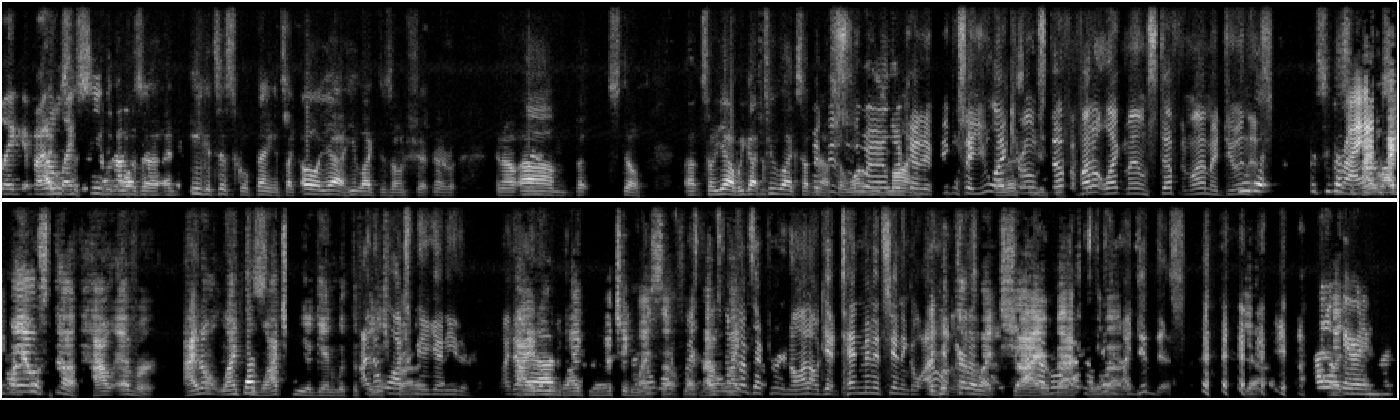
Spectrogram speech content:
like if I I don't I used like to see it, that it was a, an egotistical thing. It's like, oh yeah, he liked his own shit, you know. Um, but still, uh, so yeah, we got two likes up But now. this So is the one way of I look mine. at it. People say you like that's your own good stuff. If I don't like my own stuff, then why am I doing Do this? But see, that's Right. I like my own stuff. However, I don't like That's- to watch me again with the I don't watch product. me again either. I I don't. Yeah. don't like watching I don't myself. watch Like I don't like. Sometimes I turn it on. I'll get ten minutes in and go. I, I don't get kind of like shy or bashful did- about I did this. Yeah, I don't like- care anymore.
